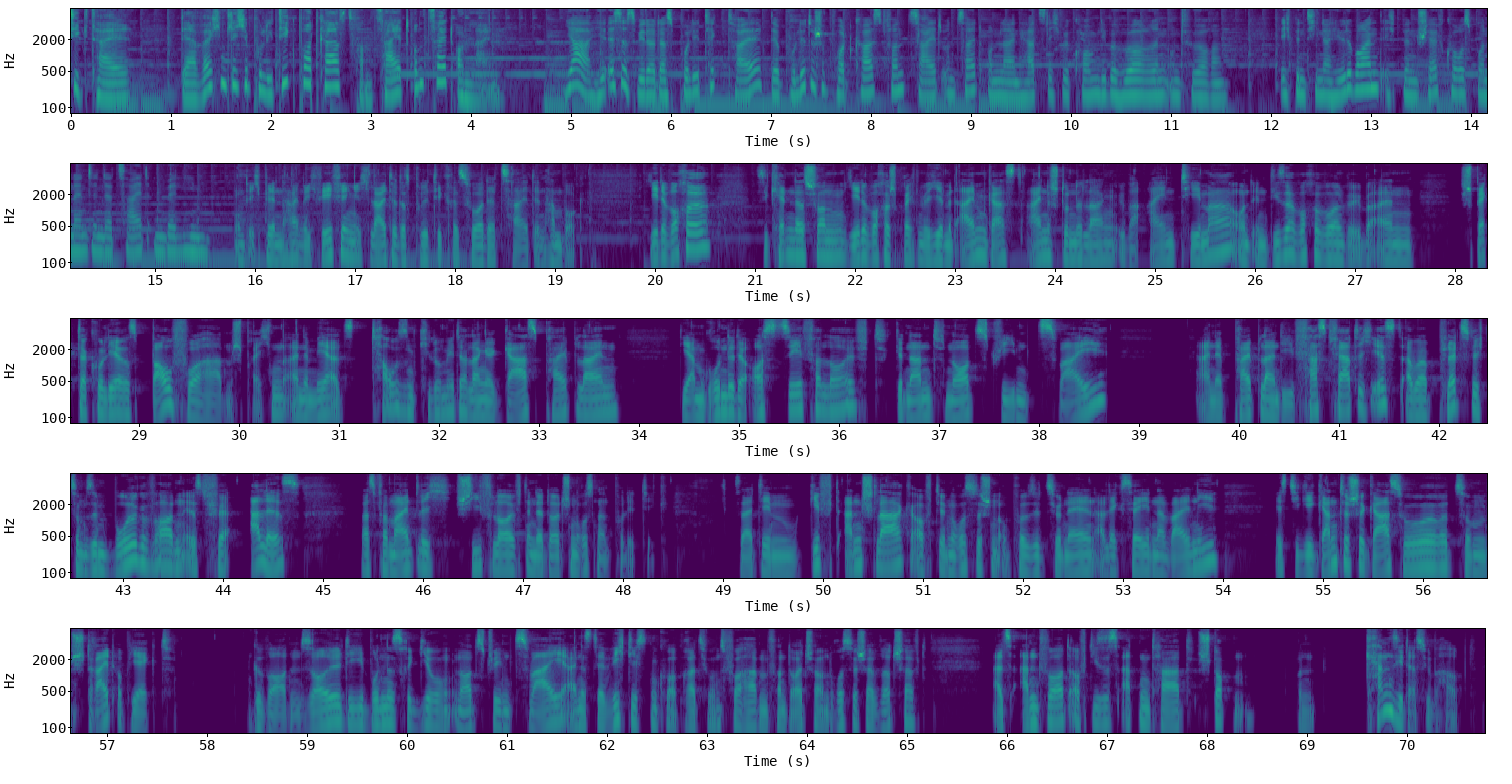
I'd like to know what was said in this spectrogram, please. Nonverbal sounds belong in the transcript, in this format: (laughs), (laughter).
Politikteil, der wöchentliche Politikpodcast von Zeit und Zeit Online. Ja, hier ist es wieder, das Politikteil, der politische Podcast von Zeit und Zeit Online. Herzlich willkommen, liebe Hörerinnen und Hörer. Ich bin Tina Hildebrand, ich bin Chefkorrespondentin der Zeit in Berlin. Und ich bin Heinrich Wefing, ich leite das Politikressort der Zeit in Hamburg. Jede Woche, Sie kennen das schon, jede Woche sprechen wir hier mit einem Gast eine Stunde lang über ein Thema und in dieser Woche wollen wir über ein spektakuläres Bauvorhaben sprechen, eine mehr als 1000 Kilometer lange Gaspipeline, die am Grunde der Ostsee verläuft, genannt Nord Stream 2 eine Pipeline, die fast fertig ist, aber plötzlich zum Symbol geworden ist für alles, was vermeintlich schiefläuft in der deutschen Russlandpolitik. Seit dem Giftanschlag auf den russischen Oppositionellen Alexei Nawalny ist die gigantische Gasröhre zum Streitobjekt geworden. Soll die Bundesregierung Nord Stream 2, eines der wichtigsten Kooperationsvorhaben von deutscher und russischer Wirtschaft, als Antwort auf dieses Attentat stoppen? Und kann sie das überhaupt?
